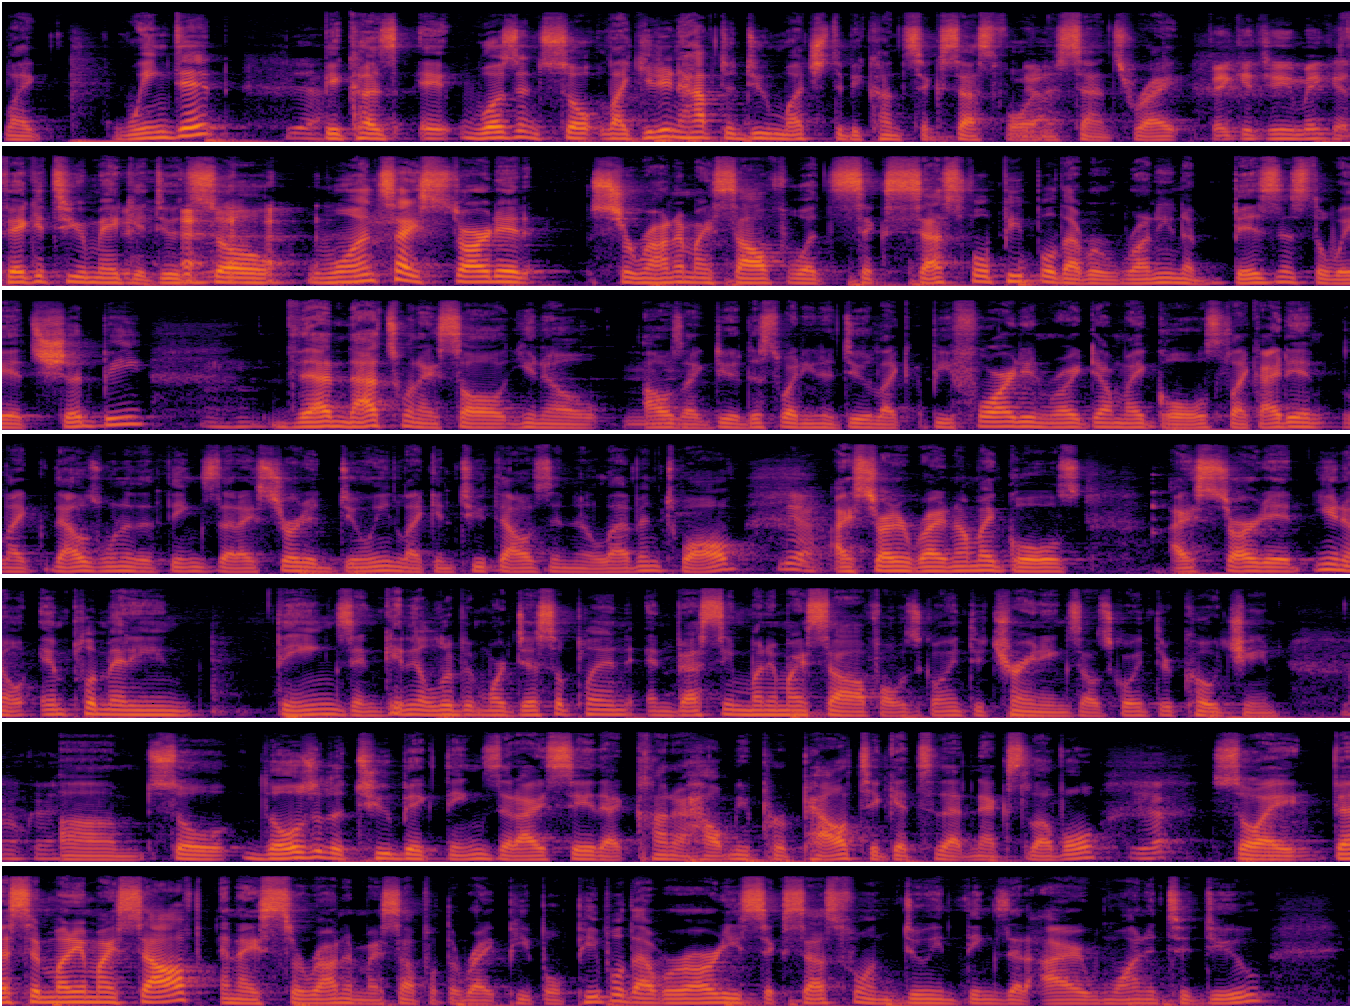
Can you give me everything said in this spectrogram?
like winged it Yeah. because it wasn't so like you didn't have to do much to become successful in a sense, right? Fake it till you make it. Fake it till you make it, dude. So once I started surrounding myself with successful people that were running a business the way it should be, mm-hmm. then that's when I saw, you know, I was mm-hmm. like, dude, this is what I need to do. Like before I didn't write down my goals. Like I didn't like that was one of the things that I started doing like in 2011, 12. Yeah. I started writing down my goals. I started, you know, implementing things and getting a little bit more disciplined, investing money myself. I was going through trainings, I was going through coaching. Okay. Um, so those are the two big things that I say that kind of helped me propel to get to that next level. Yep. So I invested money in myself and I surrounded myself with the right people. People that were already successful in doing things that I wanted to do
